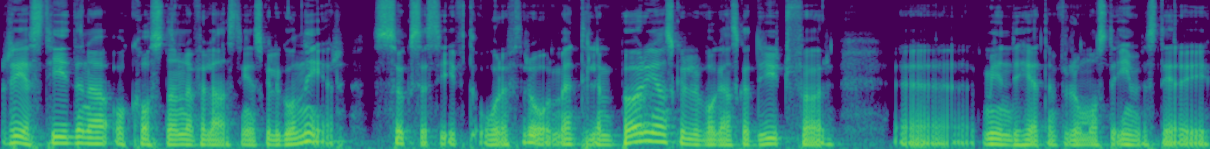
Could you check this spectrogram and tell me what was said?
restiderna och kostnaderna för landstingen skulle gå ner successivt år efter år. Men till en början skulle det vara ganska dyrt för eh, myndigheten för de måste investera i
